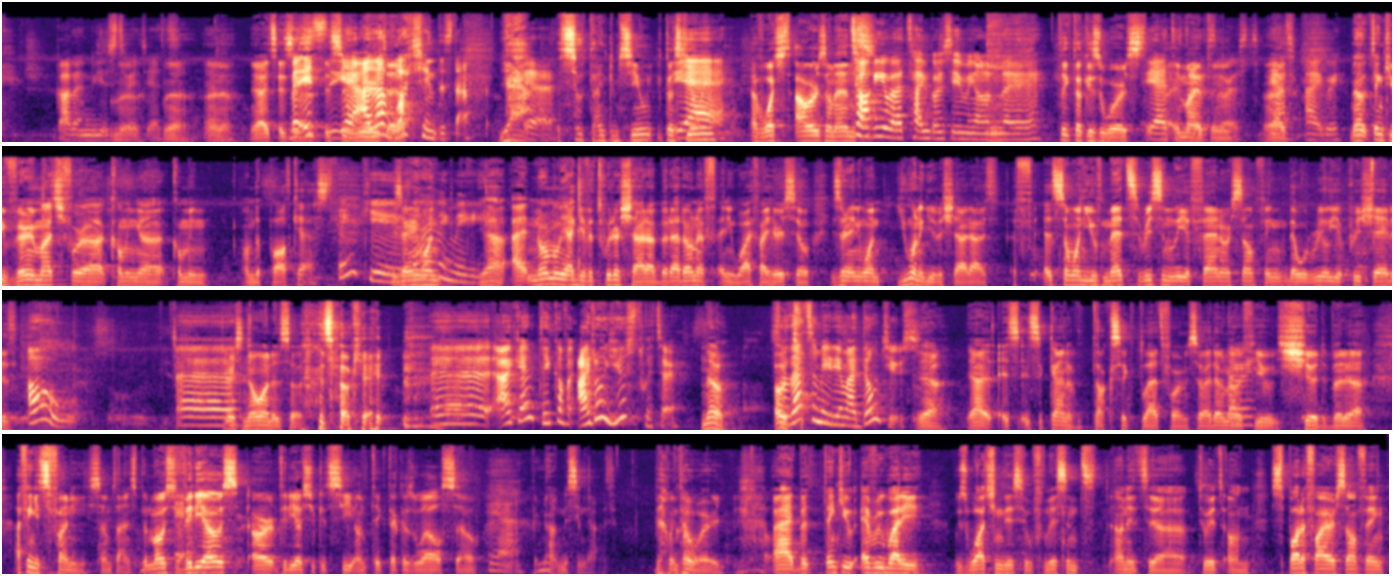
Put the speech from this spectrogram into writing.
gotten used to it yet. Mm-hmm. Yeah, I know. Yeah, it's it's, But it's, it's yeah, I love uh, watching the stuff. Yeah, Yeah. it's so time consuming. Consuming. Yeah. I've watched hours on end. Talking about time consuming on. Uh, TikTok is the worst. yeah, uh, in my TikTok is the opinion. worst. All Yeah, right. I agree. No, thank you very much for uh, coming uh, coming on the podcast. Thank you Is there anyone? me. Yeah, I, normally I give a Twitter shout out, but I don't have any Wi-Fi here. So, is there anyone you want to give a shout out? If, as someone you've met recently, a fan or something that would really appreciate it. Oh. Uh, There's no one, so it's okay. uh, I can't think of. I don't use Twitter, No. so t- that's a medium I don't use. yeah, yeah. It's it's a kind of toxic platform, so I don't know if you should, but uh, I think it's funny sometimes. But most Yeah. videos are videos you could see on TikTok as well, so Yeah. you're not missing out. Don't, don't worry. All right, but thank you everybody who's watching this, who've listened on it uh, to it on Spotify or something.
